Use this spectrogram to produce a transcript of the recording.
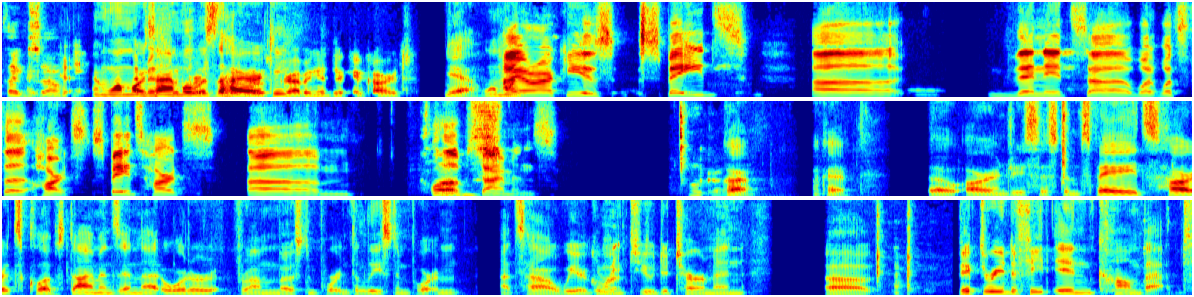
I think so. And one more time, what was the part where I hierarchy? grabbing a deck of cards. Yeah, one more. hierarchy is spades uh then it's uh what what's the hearts spades hearts um clubs Clubs, diamonds Okay. Okay. Okay. So RNG system: spades, hearts, clubs, diamonds in that order, from most important to least important. That's how we are going Correct. to determine uh, victory and defeat in combat.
